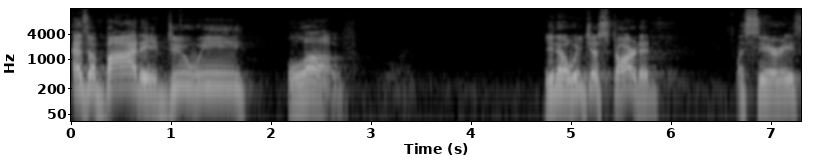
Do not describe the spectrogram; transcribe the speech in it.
as a body do we love? You know, we just started a series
